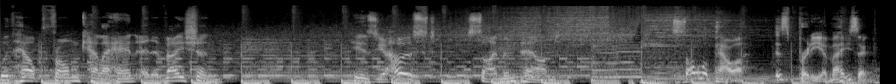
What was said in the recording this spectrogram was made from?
with help from Callaghan Innovation. Here's your host, Simon Pound. Solar power is pretty amazing.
